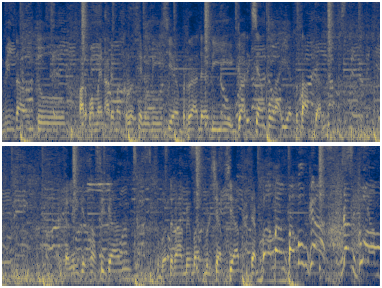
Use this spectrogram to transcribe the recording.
meminta untuk para pemain Arema Cross Indonesia berada di garis yang telah ia tetapkan. Kali ini kita saksikan sebuah tendangan bebas bersiap-siap dan Bambang Pamungkas dan gol.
